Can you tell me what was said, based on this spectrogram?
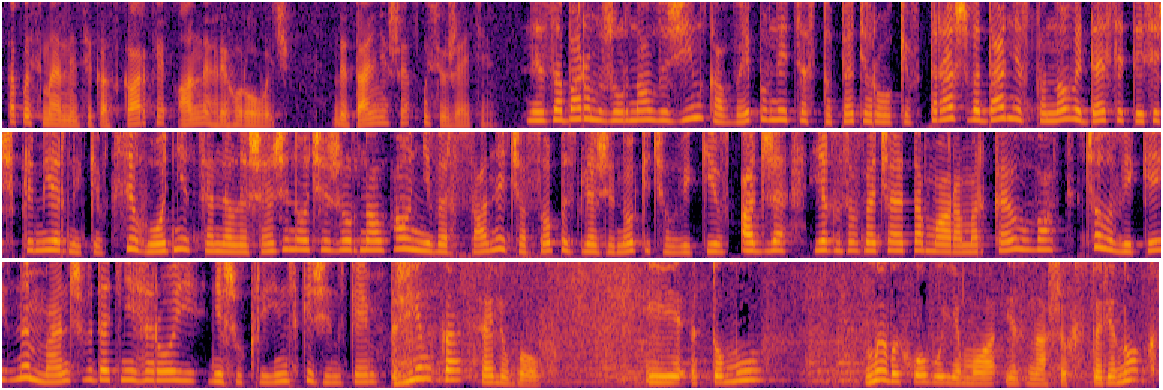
та письменниці казкарки Анни Григорович. Детальніше у сюжеті. Незабаром журналу Жінка виповниться 105 років. Тираж видання становить 10 тисяч примірників. Сьогодні це не лише жіночий журнал, а універсальний часопис для жінок і чоловіків. Адже, як зазначає Тамара Маркелова, чоловіки не менш видатні герої, ніж українські жінки. Жінка це любов. І тому ми виховуємо із наших сторінок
